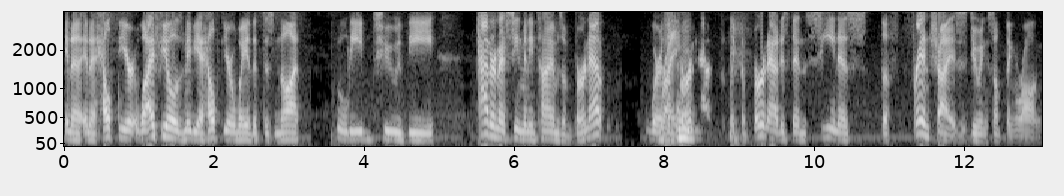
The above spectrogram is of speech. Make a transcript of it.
in a in a healthier what I feel is maybe a healthier way that does not lead to the pattern I've seen many times of burnout, where Right. the burnout like the burnout is then seen as the franchise is doing something wrong.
